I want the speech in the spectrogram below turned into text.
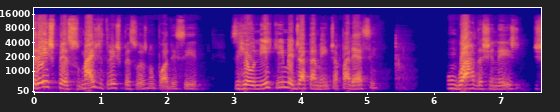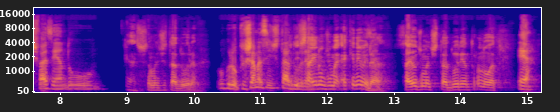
três pessoas, mais de três pessoas não podem se, se reunir, que imediatamente aparece um guarda chinês desfazendo. É, chama ditadura. O grupo chama-se ditadura. Eles saíram de uma. É que nem o Irã. Saiu de uma ditadura e entrou no É.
